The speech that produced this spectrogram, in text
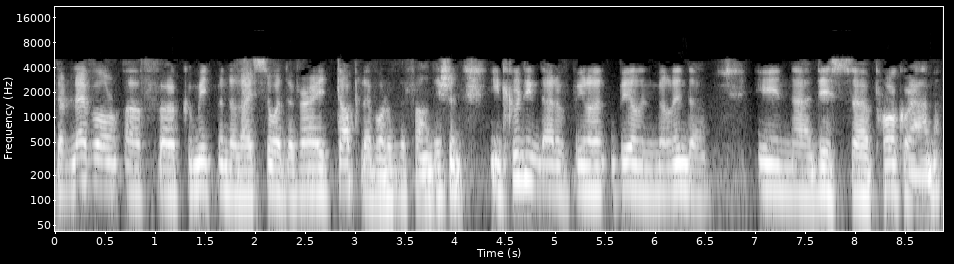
the level of uh, commitment that I saw at the very top level of the foundation, including that of Bill, Bill and Melinda in uh, this program,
